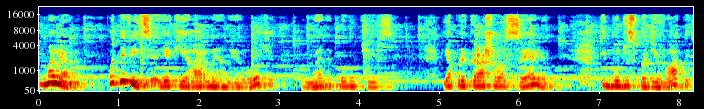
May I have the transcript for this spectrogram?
Маляна, подивіться, який гарний ангелочок у мене получився. Я прикрашу оселю і буду сподіватись,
